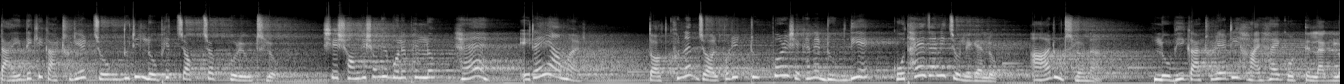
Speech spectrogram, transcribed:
তাই দেখে কাঠুরিয়ার চোখ দুটি লোভে চকচক করে উঠল। সে সঙ্গে সঙ্গে বলে ফেলল হ্যাঁ এটাই আমার। তৎক্ষণাৎ জলপরির টুপ করে সেখানে ডুব দিয়ে কোথায় জানি চলে গেল, আর উঠল না। লোভী কাঠুরিয়াটি হায় হায় করতে লাগল।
